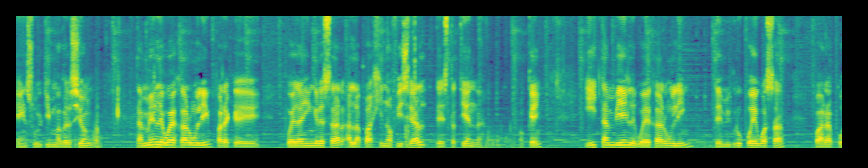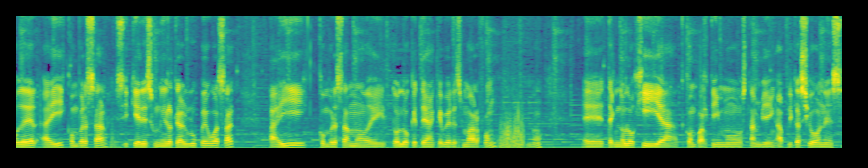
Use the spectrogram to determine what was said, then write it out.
en su última versión. También le voy a dejar un link para que pueda ingresar a la página oficial de esta tienda. Ok. Y también le voy a dejar un link de mi grupo de WhatsApp para poder ahí conversar. Si quieres unirte al grupo de WhatsApp, ahí conversamos de todo lo que tenga que ver smartphone. Eh, tecnología, compartimos también aplicaciones,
